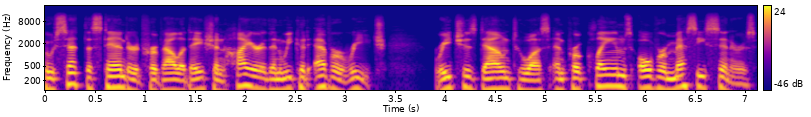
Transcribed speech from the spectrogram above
who set the standard for validation higher than we could ever reach, reaches down to us and proclaims over messy sinners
